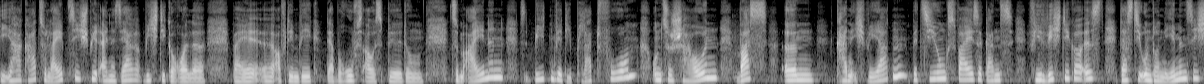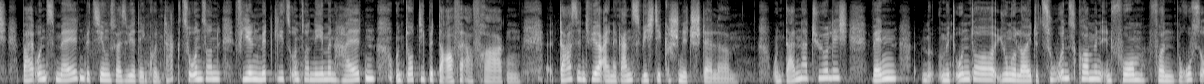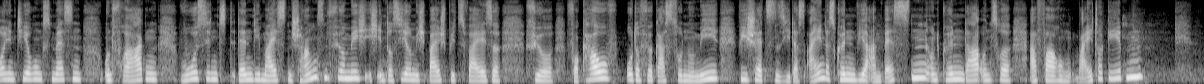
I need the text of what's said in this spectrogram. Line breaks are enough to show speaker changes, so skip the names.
Die IHK zu Leipzig spielt eine sehr wichtige Rolle bei, äh, auf dem Weg der Berufsausbildung. Zum einen bieten wir die Plattform, um zu schauen, was ähm, kann ich werden, beziehungsweise ganz viel wichtiger ist, dass die Unternehmen sich bei uns melden, beziehungsweise wir den Kontakt zu unseren vielen Mitgliedsunternehmen halten und dort die Bedarfe erfragen. Da sind wir eine ganz wichtige Schnittstelle. Und dann natürlich, wenn mitunter junge Leute zu uns kommen in Form von Berufsorientierungsmessen und fragen, wo sind denn die meisten Chancen für mich? Ich interessiere mich beispielsweise für Verkauf oder für Gastronomie. Wie schätzen Sie das ein? Das können wir am besten und können da unsere Erfahrung weitergeben.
